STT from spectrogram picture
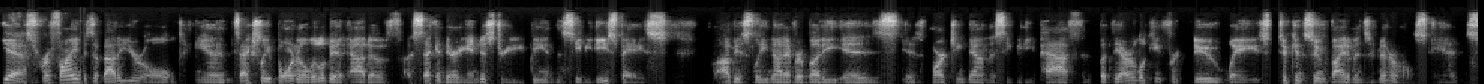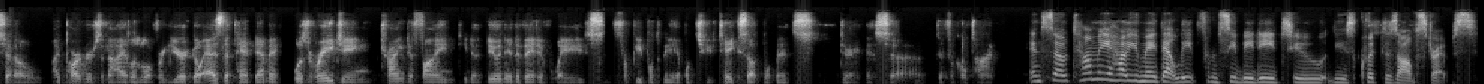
Yes, Refine is about a year old and it's actually born a little bit out of a secondary industry being the CBD space. Obviously, not everybody is is marching down the CBD path, but they are looking for new ways to consume vitamins and minerals. And so, my partners and I, a little over a year ago, as the pandemic was raging, trying to find you know new and innovative ways for people to be able to take supplements during this uh, difficult time. And so, tell me how you made that leap from CBD to these quick dissolve strips.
